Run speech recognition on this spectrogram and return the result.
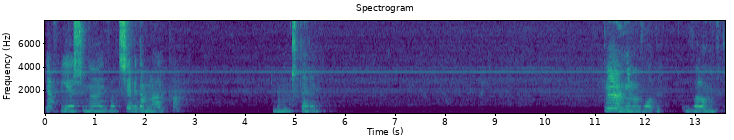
Ja wbiję jeszcze na od siebie dam lajka. Chyba mam cztery. A, nie mam wody. Wywalone w to.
